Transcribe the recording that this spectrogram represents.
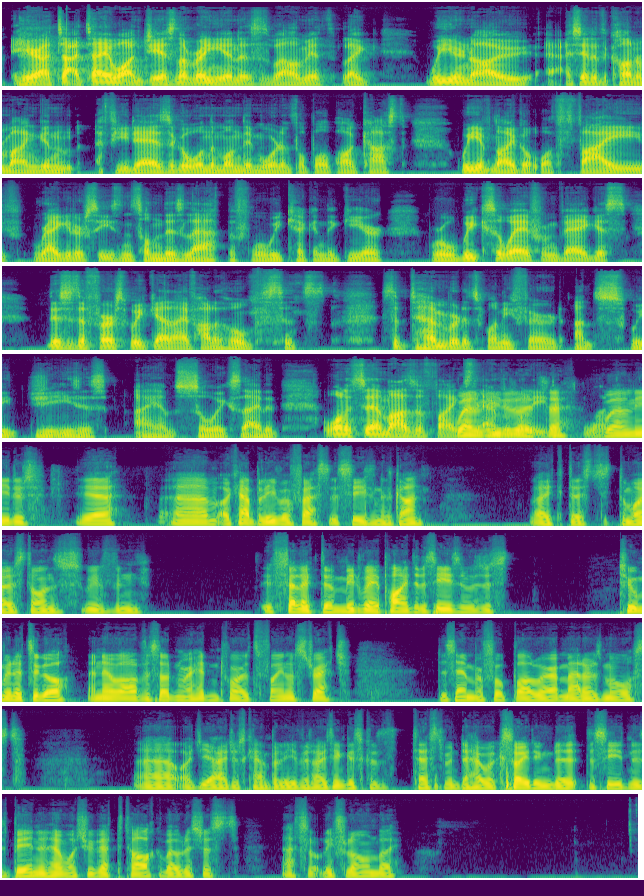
Here, I, t- I tell you what, Jason, I'll bring you in this as well, mate. Like, we are now, I said it to Connor Mangan a few days ago on the Monday Morning Football podcast, we have now got what five regular season Sundays left before we kick into gear. We're weeks away from Vegas. This is the first weekend I've had at home since September the 23rd. And sweet Jesus, I am so excited. I want to say a massive thanks well to needed, everybody. Well needed. Yeah. Um, I can't believe how fast this season has gone. Like, there's just the milestones we've been. It felt like the midway point of the season was just two minutes ago, and now all of a sudden we're heading towards the final stretch. December football where it matters most. Uh, yeah, I just can't believe it. I think it's because testament to how exciting the, the season has been and how much we've had to talk about. It's just absolutely flown by.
